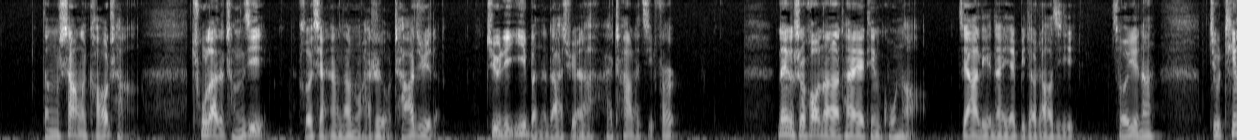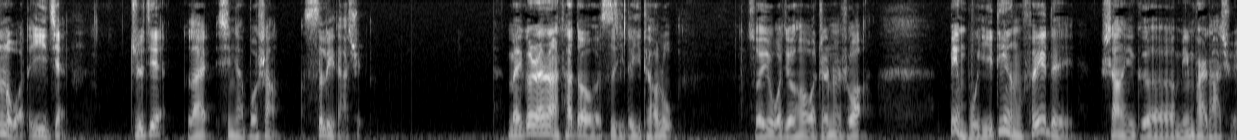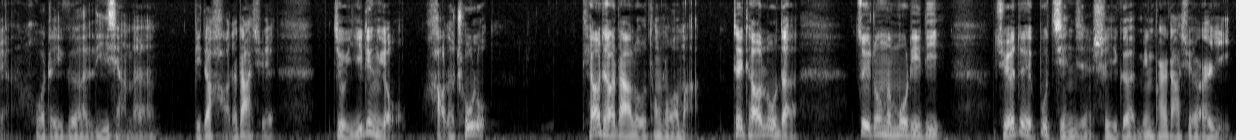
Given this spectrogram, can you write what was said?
等上了考场，出来的成绩和想象当中还是有差距的，距离一本的大学呢还差了几分。那个时候呢，她也挺苦恼，家里呢也比较着急，所以呢。就听了我的意见，直接来新加坡上私立大学。每个人啊，他都有自己的一条路，所以我就和我侄女说，并不一定非得上一个名牌大学或者一个理想的、比较好的大学，就一定有好的出路。条条大路通罗马，这条路的最终的目的地，绝对不仅仅是一个名牌大学而已。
